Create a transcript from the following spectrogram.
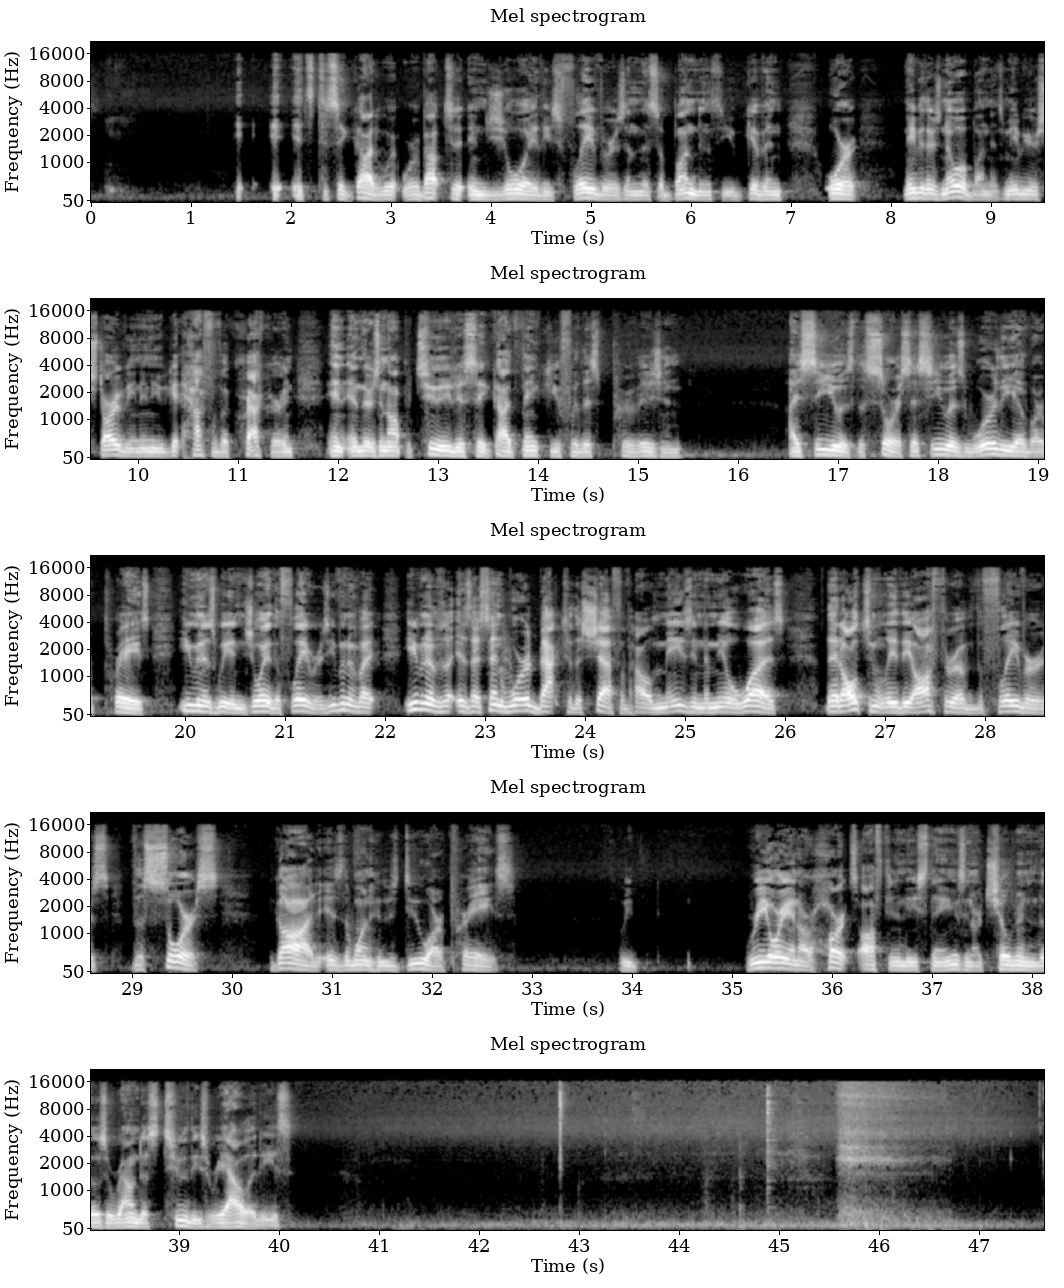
It's to say, God, we're, we're about to enjoy these flavors and this abundance that you've given, or maybe there's no abundance. Maybe you're starving and you get half of a cracker, and, and, and there's an opportunity to say, God, thank you for this provision. I see you as the source. I see you as worthy of our praise, even as we enjoy the flavors. Even if I, even if, as I send word back to the chef of how amazing the meal was, that ultimately the author of the flavors, the source, God is the one who's due our praise. We reorient our hearts often in these things and our children and those around us to these realities.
